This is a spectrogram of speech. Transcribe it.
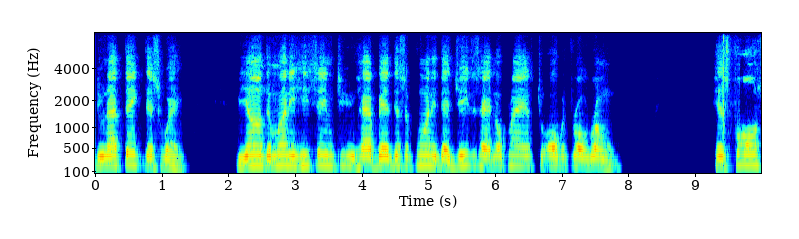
do not think this way. Beyond the money, he seemed to have been disappointed that Jesus had no plans to overthrow Rome. His false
